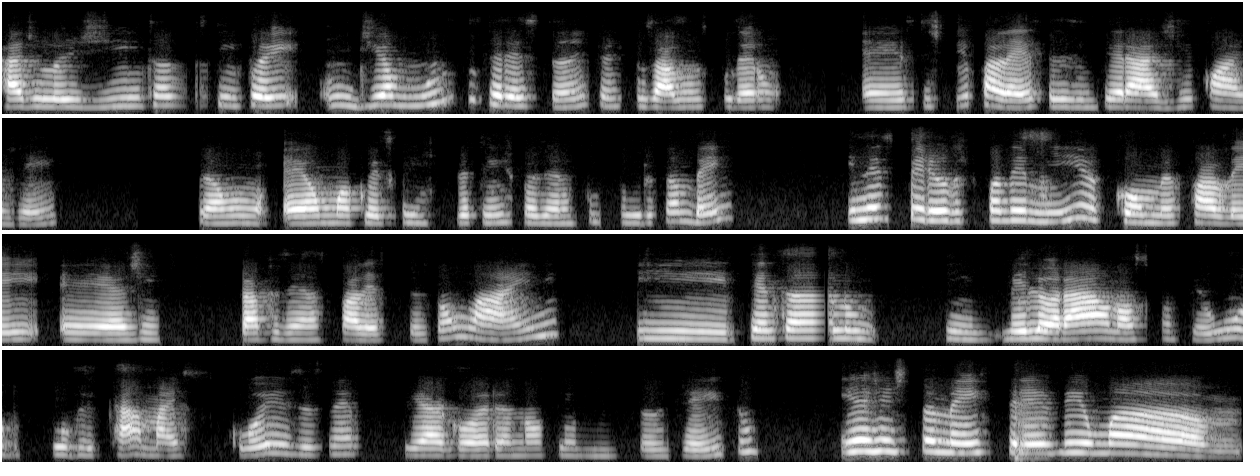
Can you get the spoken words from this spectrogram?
radiologia. Então, assim, foi um dia muito interessante, onde os alunos puderam é, assistir palestras, interagir com a gente. Então, é uma coisa que a gente pretende fazer no futuro também. E nesse período de pandemia, como eu falei, é, a gente está fazendo as palestras online e tentando assim, melhorar o nosso conteúdo, publicar mais coisas, né? Porque agora não tem muito jeito. E a gente também teve uma,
